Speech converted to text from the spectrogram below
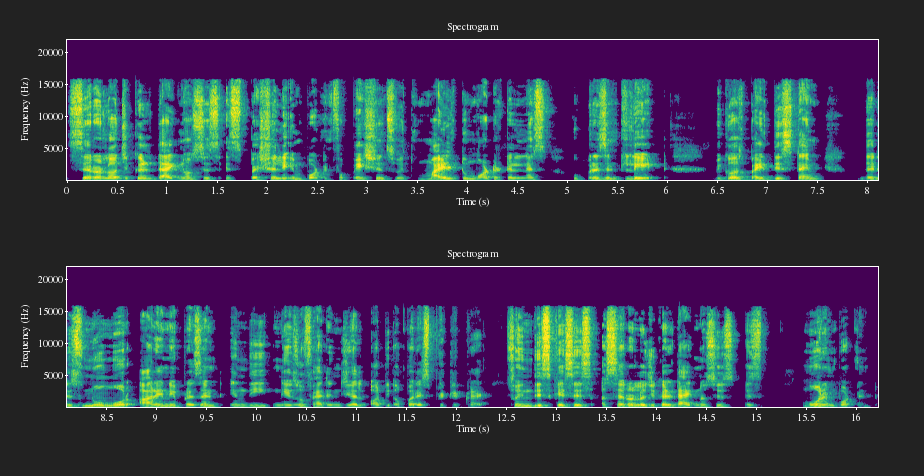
Serological diagnosis is especially important for patients with mild to moderate illness who present late because by this time there is no more RNA present in the nasopharyngeal or the upper respiratory tract. So in these cases, a serological diagnosis is more important.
